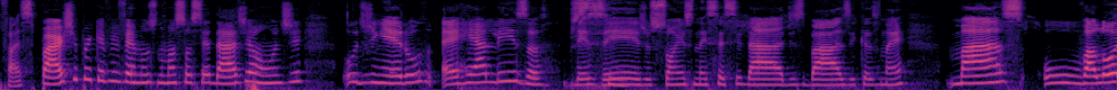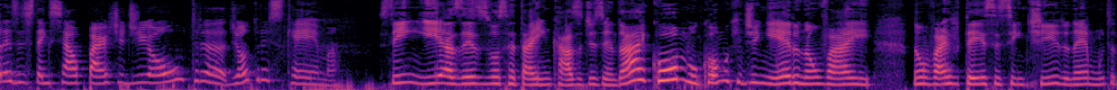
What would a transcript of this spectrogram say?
Faz parte porque vivemos numa sociedade onde o dinheiro é, realiza desejos, Sim. sonhos, necessidades básicas, né? mas o valor existencial parte de outra, de outro esquema. Sim, e às vezes você tá aí em casa dizendo, ai, como? Como que dinheiro não vai não vai ter esse sentido, né? Muito,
